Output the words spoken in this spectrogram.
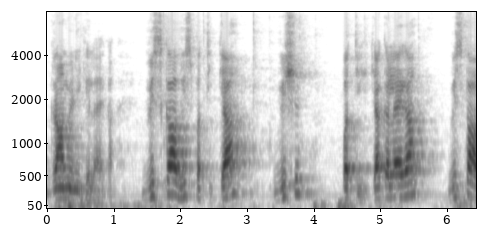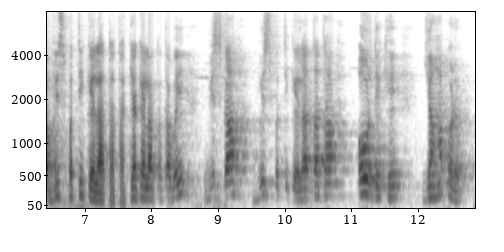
ग्रामीणी कहलाएगा। विष का विषपति क्या? विषपति क्या कहलाएगा? विष का विषपति कहलाता था। क्या कहलाता था भाई? विष का विषपति कहलाता था। और देखिए यहाँ पर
